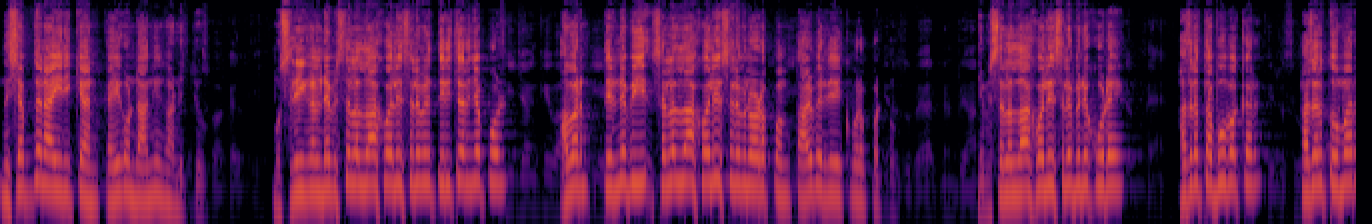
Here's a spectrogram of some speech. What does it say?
നിശബ്ദനായിരിക്കാൻ കൈകൊണ്ട് ആംഗ്യം കാണിച്ചു. മുസ്ലിങ്ങൾ നബി സല്ലാഹു അലൈഹി സ്വലമിനെ തിരിച്ചറിഞ്ഞപ്പോൾ അവർ തിരുനബി സല്ലാഹു അലൈഹി സ്വലമിനോടൊപ്പം താഴ്വരയിലേക്ക് പുറപ്പെട്ടു. നബി സല്ലാഹു അലൈഹി സ്വലമിന് കൂടെ ഹസ്രത്ത് അബൂബക്കർ ഹസ്രത്ത് ഉമർ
